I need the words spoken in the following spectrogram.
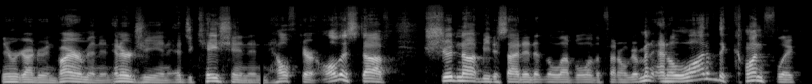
in regard to environment and energy and education and healthcare, all this stuff should not be decided at the level of the federal government. And a lot of the conflict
